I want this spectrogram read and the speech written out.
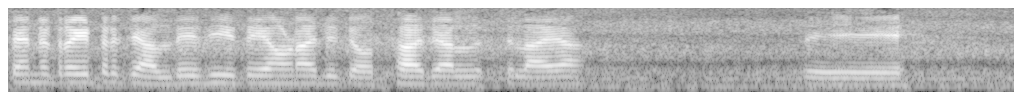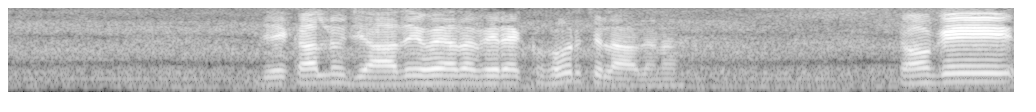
ਤਿੰਨ ਟਰੈਕਟਰ ਚੱਲਦੇ ਸੀ ਤੇ ਹੁਣ ਅੱਜ ਚੌਥਾ ਚੱਲ ਚਲਾਇਆ ਤੇ ਜੇ ਕੱਲ ਨੂੰ ਜ਼ਿਆਦੇ ਹੋਇਆ ਤਾਂ ਫਿਰ ਇੱਕ ਹੋਰ ਚਲਾ ਦੇਣਾ। ਕਿਉਂਕਿ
